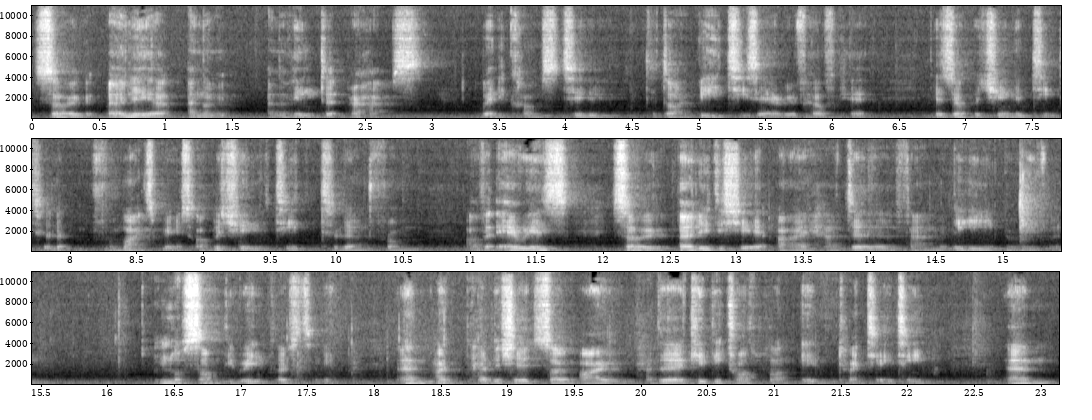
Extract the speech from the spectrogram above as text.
so earlier, and I, and I think that perhaps when it comes to the diabetes area of healthcare, there's opportunity to, learn, from my experience, opportunity to learn from other areas. So earlier this year, I had a family bereavement. I lost somebody really close to me. Um, I had a shared, so I had a kidney transplant in 2018. Um,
